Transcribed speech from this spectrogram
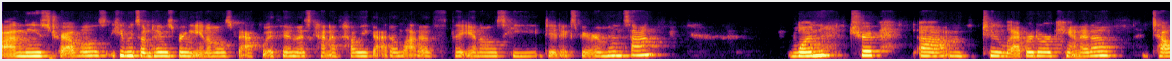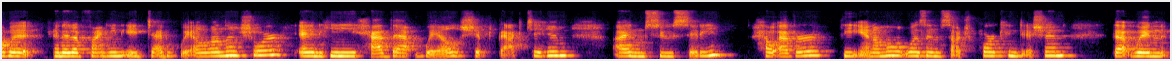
on these travels, he would sometimes bring animals back with him. That's kind of how he got a lot of the animals he did experiments on. One trip um, to Labrador, Canada, Talbot ended up finding a dead whale on the shore, and he had that whale shipped back to him in Sioux City. However, the animal was in such poor condition that when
